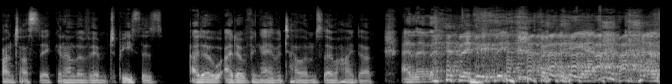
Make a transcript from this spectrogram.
fantastic, and I love him to pieces. I don't. I don't think I ever tell him so. Hi, Dad. And then, the, the, but, the, uh,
